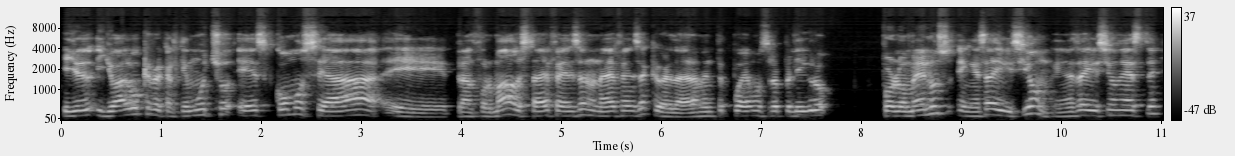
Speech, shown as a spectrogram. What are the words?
Y yo, y yo, algo que recalqué mucho es cómo se ha eh, transformado esta defensa en una defensa que verdaderamente puede mostrar peligro, por lo menos en esa división, en esa división este,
